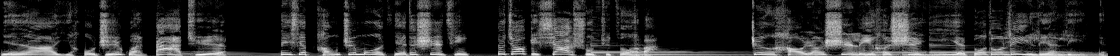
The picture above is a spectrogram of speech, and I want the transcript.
您啊，以后只管大局，那些旁枝末节的事情就交给下属去做吧，正好让世礼和世仪也多多历练历练，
